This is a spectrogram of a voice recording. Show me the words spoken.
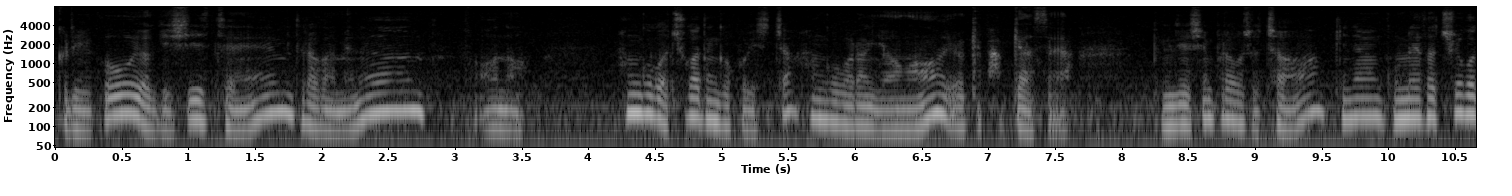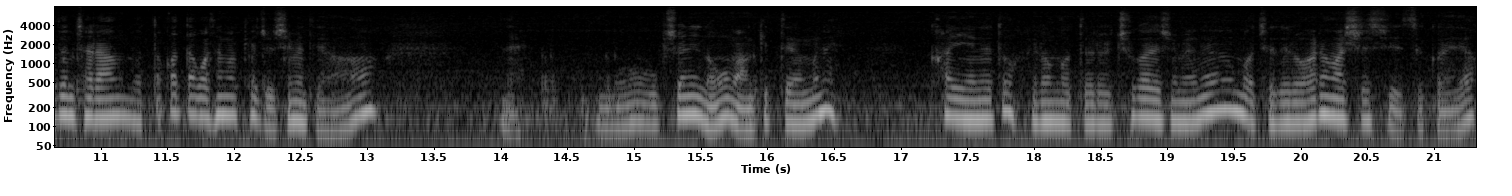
그리고 여기 시스템 들어가면은 언어 한국어 추가된 거 보이시죠? 한국어랑 영어 이렇게 바뀌었어요. 굉장히 심플하고 좋죠. 그냥 국내에서 출고된 차량 뭐 똑같다고 생각해 주시면 돼요. 네. 뭐 옵션이 너무 많기 때문에 카이엔에도 이런 것들을 추가해 주면은 뭐 제대로 활용하실 수 있을 거예요.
